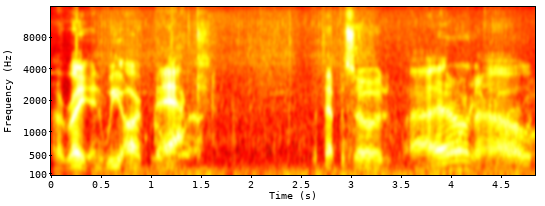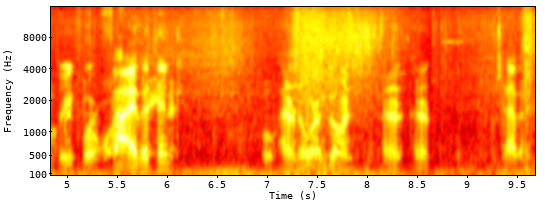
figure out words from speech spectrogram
Alright, and we are back with episode, I don't know, three, four, five, I think. Well, I don't know where I'm going. I don't, I don't, what's happening?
